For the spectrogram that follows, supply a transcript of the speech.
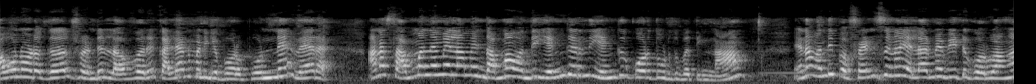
அவனோட கேர்ள் ஃப்ரெண்டு லவ்வரு கல்யாணம் பண்ணிக்க போற பொண்ணே வேற. ஆனா சம்பந்தமே இல்லாம இந்த அம்மா வந்து எங்க இருந்து எங்க கோர்த்து விடுது பாத்தீங்கன்னா ஏன்னா வந்து இப்ப ஃப்ரெண்ட்ஸ்னா எல்லாருமே வீட்டுக்கு வருவாங்க.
